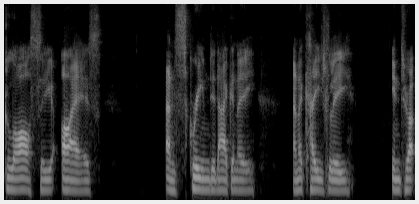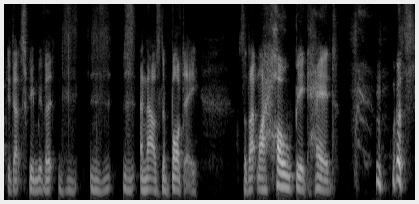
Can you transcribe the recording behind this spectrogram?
glassy eyes and screamed in agony and occasionally interrupted that scream with a zzz, zzz, and that was the body. So that my whole big head was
